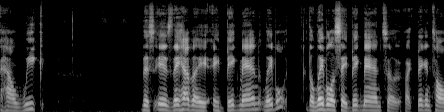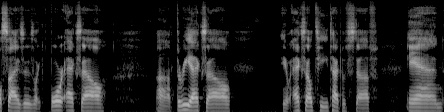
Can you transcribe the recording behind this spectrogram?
how weak this is, they have a, a big man label. The label will say big man, so like big and tall sizes, like 4XL, uh, 3XL, you know, XLT type of stuff and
